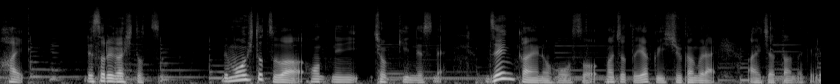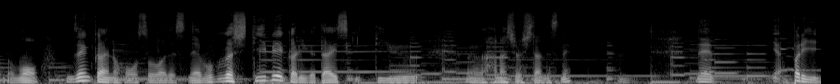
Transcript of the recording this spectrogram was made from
はいで、それが一つ。で、もう一つは本当に直近ですね。前回の放送、まあ、ちょっと約1週間ぐらい空いちゃったんだけれども、前回の放送はですね、僕がシティベーカリーが大好きっていう、うん、話をしたんですね。うん、で、やっぱり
